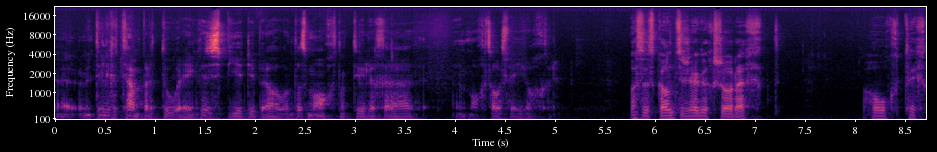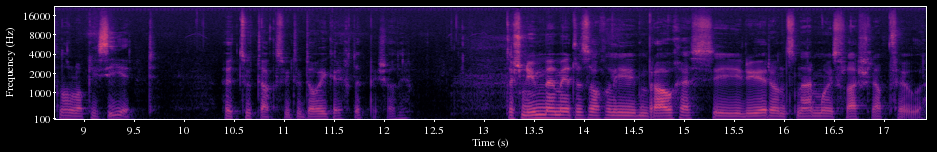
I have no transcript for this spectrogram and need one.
äh, mit der gleichen Temperatur eigentlich das Bier überall und das macht natürlich äh, macht es alles einfacher. Also das Ganze ist eigentlich schon recht hochtechnologisiert heutzutage, wie du hier eingerichtet bist, oder? Das ist nicht mehr, mehr so ein bisschen im Brauchessig rühren und es dann mal ins Fläschchen abfüllen.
